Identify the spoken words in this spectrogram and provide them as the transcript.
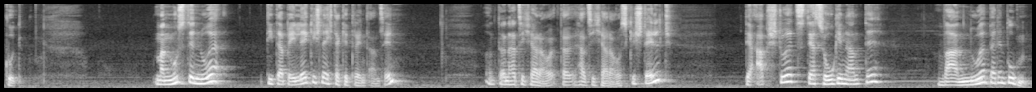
Gut. Man musste nur die Tabelle geschlechtergetrennt ansehen. Und dann hat sich, heraus, da hat sich herausgestellt, der Absturz, der sogenannte, war nur bei den Buben.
